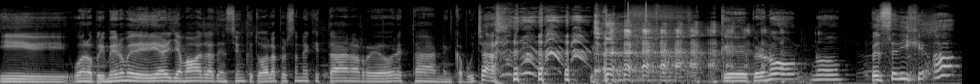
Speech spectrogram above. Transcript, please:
Y bueno, primero me debería haber llamado la atención que todas las personas que estaban alrededor estaban encapuchadas. Que- pero no, no. Pensé, dije, ah,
